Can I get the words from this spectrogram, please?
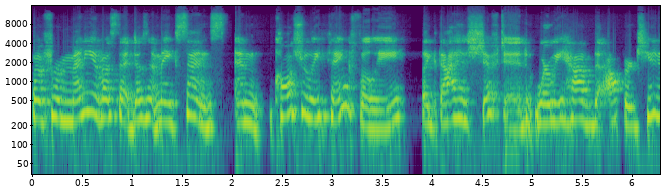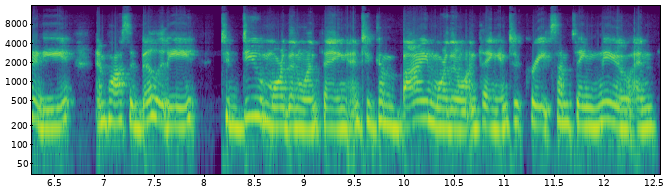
But for many of us, that doesn't make sense. And culturally, thankfully, like that has shifted where we have the opportunity and possibility to do more than one thing and to combine more than one thing and to create something new. And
